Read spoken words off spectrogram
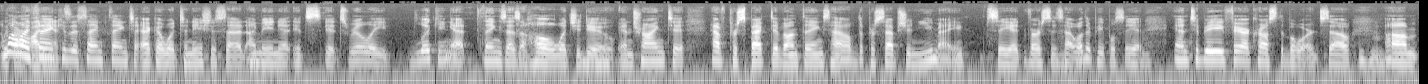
with well, our I audience? think the same thing to echo what Tanisha said. Mm-hmm. I mean, it, it's it's really looking at things as a whole, what you do, Mm-hmm. and trying to have perspective on things, how the perception you may see it versus how Mm-hmm. other people see it, and to be fair across the board. So. Mm-hmm. Um,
